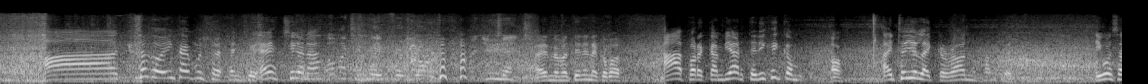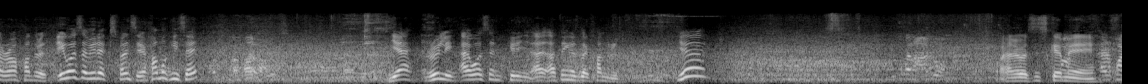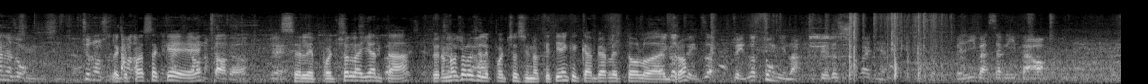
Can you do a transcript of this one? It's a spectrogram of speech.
啊，这个应该不是很贵。哎，这个呢？ How much you pay for yours when you change? Ahí me mantienen ocupado. Ah, para cambiar, te dije como... Oh, I told you like around 100. It was around 100. It was a bit expensive. How much he said? Yeah, really. I wasn't kidding. I, I think it's like 100. Yeah. Bueno, pues es que me... 还是换这种？这种是 Lo que pasa que se le ponchó la llanta, pero no solo se le ponchó, sino que tienen que cambiarle todo lo de 一个 adentro. 嘴子，嘴子送你了，嘴子十块钱，嘴子一百三跟一百二。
